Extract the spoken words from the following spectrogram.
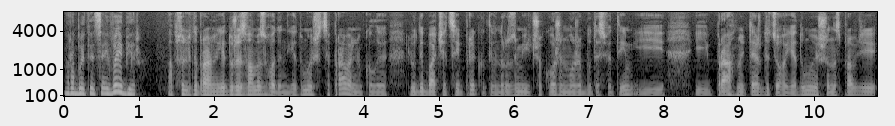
робити цей вибір. Абсолютно правильно, я дуже з вами згоден. Я думаю, що це правильно, коли люди бачать цей приклад і вони розуміють, що кожен може бути святим і, і прагнуть теж до цього. Я думаю, що насправді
